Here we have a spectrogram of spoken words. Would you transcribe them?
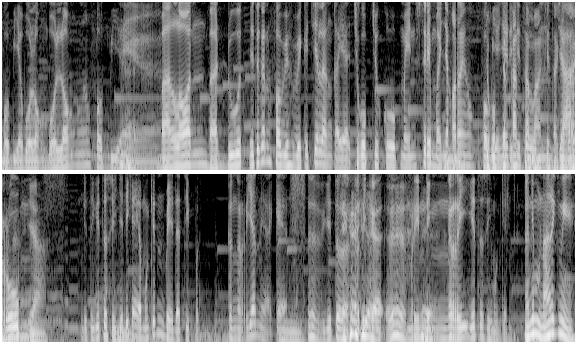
fobia bolong-bolong, fobia Iya. balon, badut. Itu kan fobia-fobia kecil yang kayak cukup-cukup mainstream banyak orang yang Hmm. Fobianya di situ. sama kita, kita Jarum, Gitu. Ya. gitu-gitu sih. Jadi kayak mungkin beda tipe kengerian ya kayak Hmm. eh, gitu loh, lebih Iya. ke eh, merinding ngeri gitu sih mungkin. Nah ini menarik nih,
